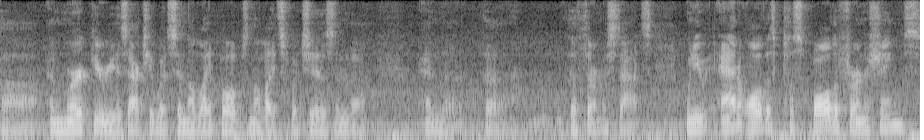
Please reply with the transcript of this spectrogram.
uh, and mercury is actually what's in the light bulbs and the light switches and the and the the, the thermostats. When you add all this plus all the furnishings,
